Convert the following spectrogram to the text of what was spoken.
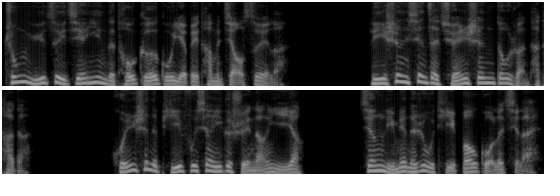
终于，最坚硬的头颌骨也被他们搅碎了。李胜现在全身都软塌塌的，浑身的皮肤像一个水囊一样，将里面的肉体包裹了起来。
